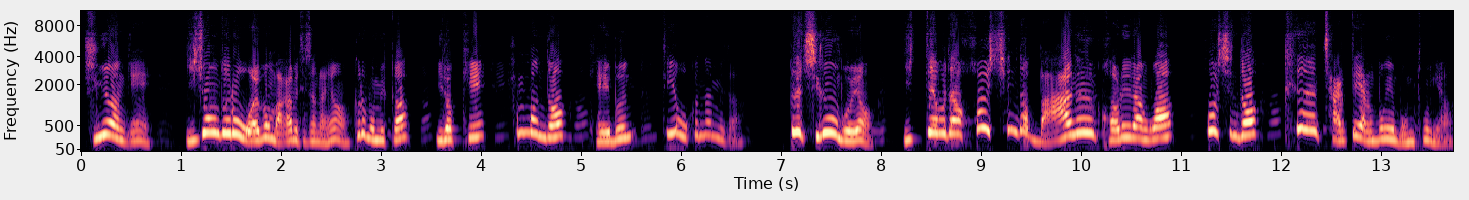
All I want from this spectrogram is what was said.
중요한 게 이 정도로 월봉 마감이 되잖아요. 그럼 뭡니까? 이렇게 한 번 더 갭은 띄우고 끝납니다. 근데 지금은 뭐예요? 이때보다 훨씬 더 많은 거래량과 훨씬 더 큰 장대 양봉의 몸통이야.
